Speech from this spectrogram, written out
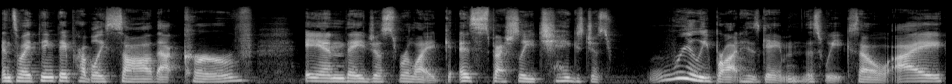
And so I think they probably saw that curve and they just were like, especially Chigs just really brought his game this week. So I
